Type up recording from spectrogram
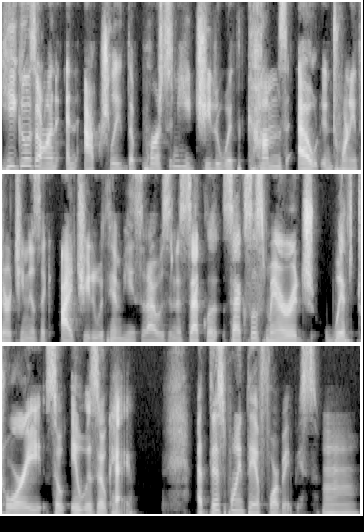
He goes on, and actually, the person he cheated with comes out in 2013. Is like, I cheated with him. He said I was in a sexless marriage with Tori, so it was okay. At this point, they have four babies. Mm.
